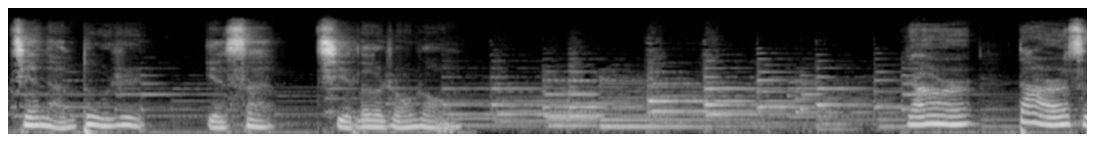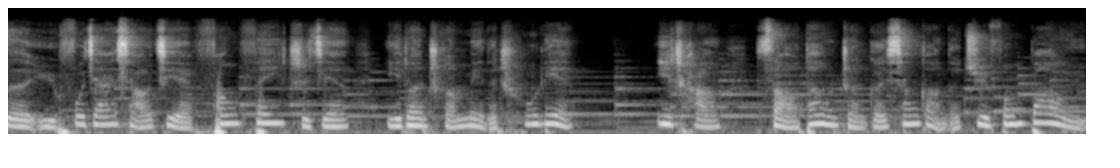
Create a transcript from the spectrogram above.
艰难度日，也算其乐融融。然而，大儿子与富家小姐芳菲之间一段纯美的初恋，一场扫荡整个香港的飓风暴雨，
